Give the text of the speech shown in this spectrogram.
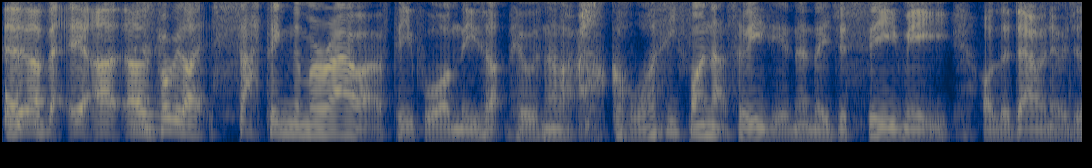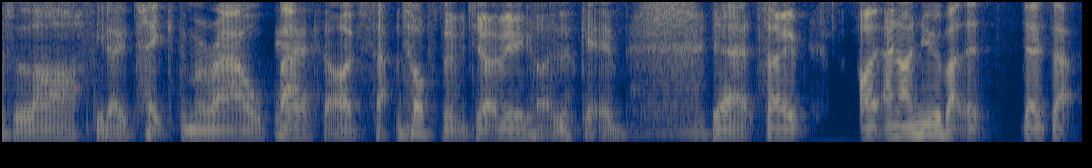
Uh, I, I, I was probably like sapping the morale out of people on these uphills, and they're like, "Oh God, why does he find that so easy?" And then they just see me on the downhill, and just laugh, you know, take the morale back Yeah. that I've sapped off them. Do you know what I mean? Like, look at him. Yeah. So, I and I knew about that. There's that.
